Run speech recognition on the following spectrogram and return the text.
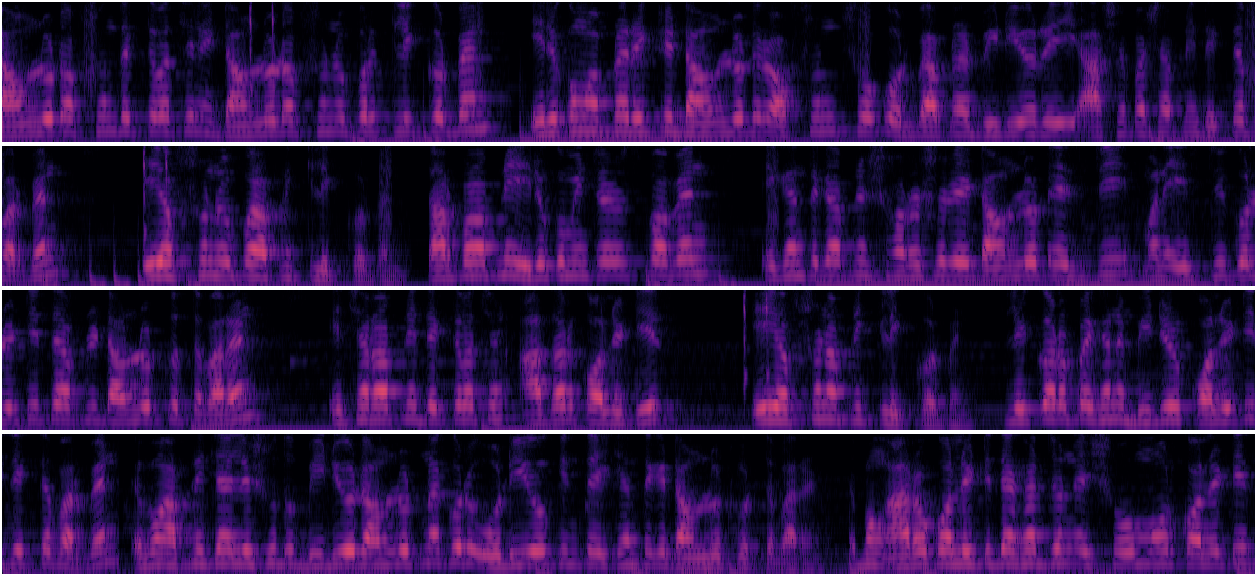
ডাউনলোড অপশন দেখতে পাচ্ছেন। এই ডাউনলোড অপশনের উপর ক্লিক করবেন। এরকম আপনার একটি ডাউনলোডের অপশন শো করবে। আপনার ভিডিওর এই আশেপাশে আপনি দেখতে পারবেন। এই অপশনের উপর আপনি ক্লিক করবেন। তারপর আপনি এরকম ইন্টারেস্ট পাবেন। এখান থেকে আপনি সরাসরি ডাউনলোড এইচডি মানে এইচডি কোয়ালিটিতে আপনি ডাউনলোড করতে পারেন। এছাড়া আপনি দেখতে পাচ্ছেন আদার কোয়ালিটিস এই অপশন আপনি ক্লিক করবেন। ক্লিক করার পর এখানে ভিডিওর কোয়ালিটি দেখতে পারবেন এবং আপনি চাইলে শুধু ভিডিও ডাউনলোড না করে অডিও কিন্তু এখান থেকে ডাউনলোড করতে পারেন এবং আরও কোয়ালিটি দেখার জন্য শো মোর কোয়ালিটিস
